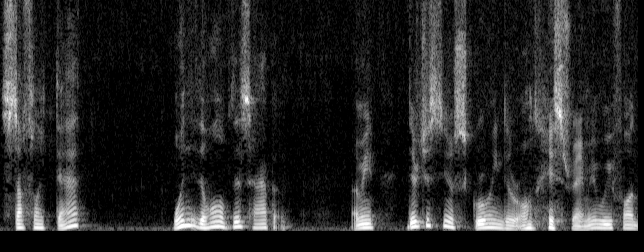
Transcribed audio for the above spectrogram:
stuff like that. When did all of this happen? I mean, they're just you know screwing their own history. I mean, we thought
